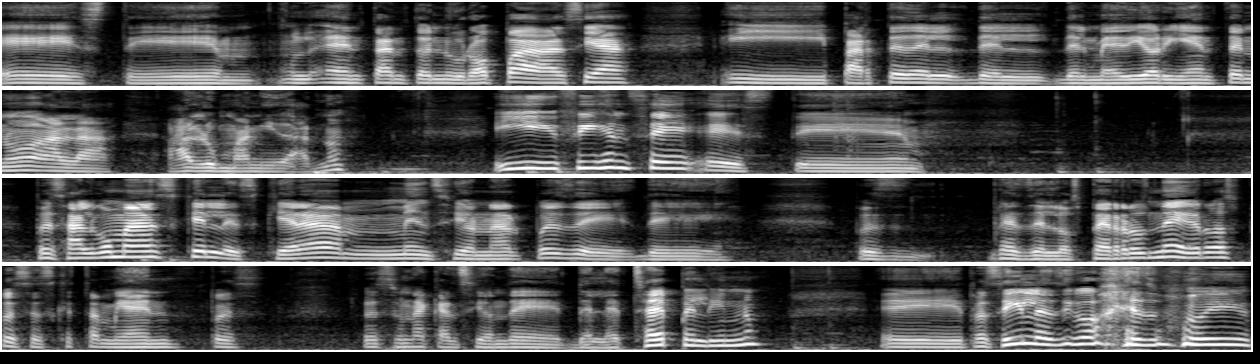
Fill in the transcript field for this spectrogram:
este, en tanto en Europa, Asia y parte del, del, del Medio Oriente, ¿no? A la, a la humanidad, ¿no? Y fíjense, este, pues algo más que les quiera mencionar, pues de, de, pues, pues los perros negros, pues es que también, pues, es una canción de, de Led Zeppelin, ¿no? Eh, pues sí, les digo, es muy,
